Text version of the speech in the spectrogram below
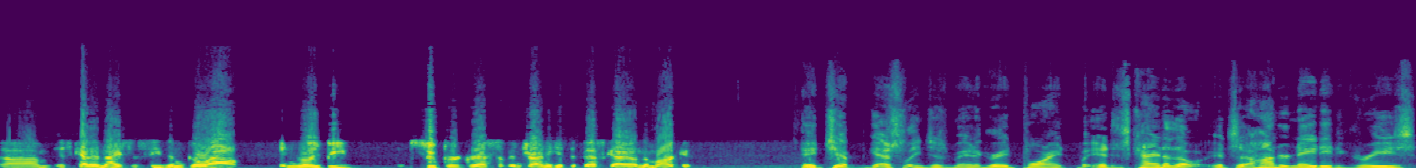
um, it's kind of nice to see them go out and really be super aggressive in trying to get the best guy on the market. Hey, Chip Goessling just made a great point, but it's kind of the it's 180 degrees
